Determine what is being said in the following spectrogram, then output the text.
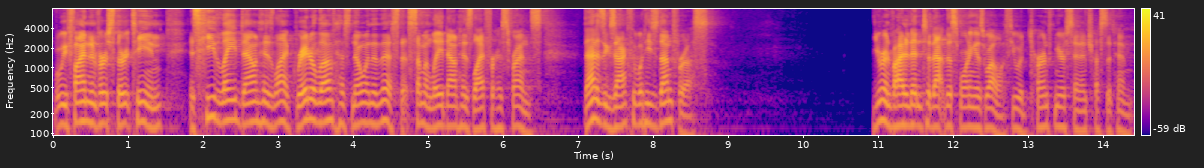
What we find in verse 13 is He laid down His life. Greater love has no one than this, that someone laid down His life for His friends. That is exactly what he's done for us. You were invited into that this morning as well. If you would turn from your sin and trust in him,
